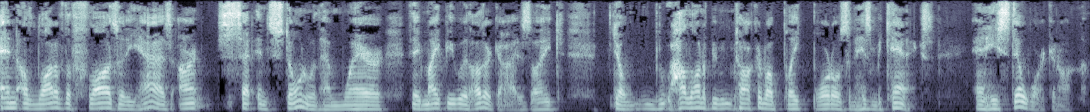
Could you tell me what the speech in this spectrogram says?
And a lot of the flaws that he has aren't set in stone with him where they might be with other guys. Like, you know, how long have we been talking about Blake Bortles and his mechanics? And he's still working on them.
